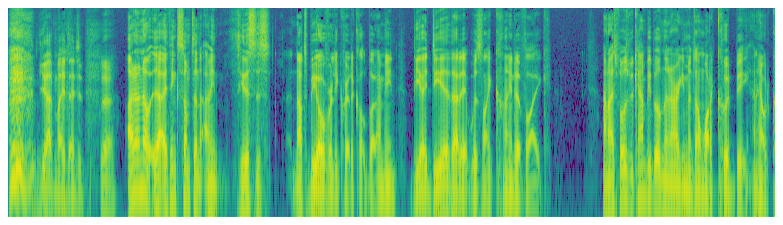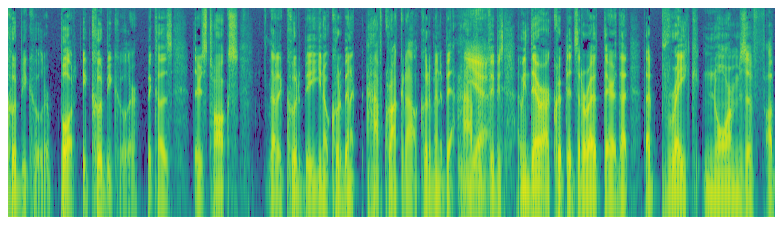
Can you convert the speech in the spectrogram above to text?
you had my attention. Yeah. I don't know. I think something. I mean, see, this is not to be overly critical, but I mean, the idea that it was like kind of like, and I suppose we can't be building an argument on what it could be and how it could be cooler, but it could be cooler because there's talks that it could be, you know, could have been a half crocodile, could have been a bit half Yeah. amphibious. I mean, there are cryptids that are out there that that break norms of of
